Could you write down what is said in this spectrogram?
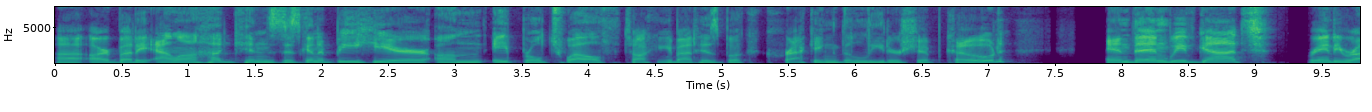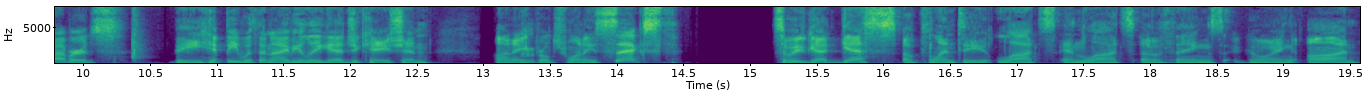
Uh, our buddy Alan Hudkins is going to be here on April 12th talking about his book, Cracking the Leadership Code. And then we've got Randy Roberts, the hippie with an Ivy League education, on April 26th. So we've got guests aplenty, lots and lots of things going on.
